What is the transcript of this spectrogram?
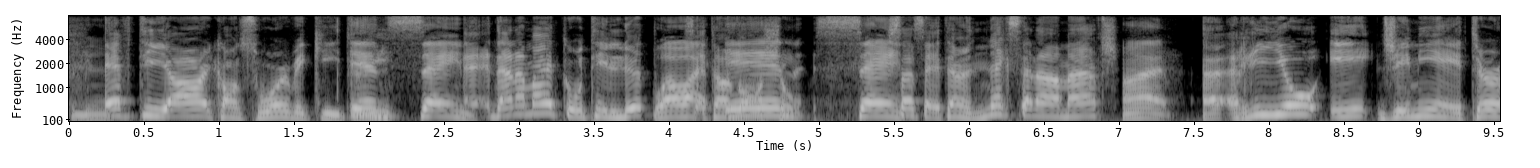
c'est bien, c'est FTR contre Swerve et Keith Lee. Insane. Euh, Dynamite côté lutte, Ouais, ouais, c'était un bon show. insane. Ça, ça a été un excellent match. Ouais. Euh, Rio et Jamie Hater,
